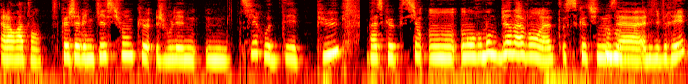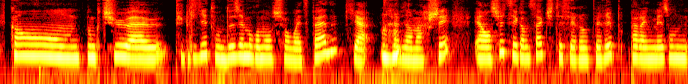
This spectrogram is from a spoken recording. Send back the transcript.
Alors attends, parce que j'avais une question que je voulais dire au début, parce que si on, on remonte bien avant là, ce que tu nous mhm. as livré, quand donc tu as publié ton deuxième roman sur Wattpad, qui a très mhm. bien marché, et ensuite c'est comme ça que tu t'es fait repérer par une maison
